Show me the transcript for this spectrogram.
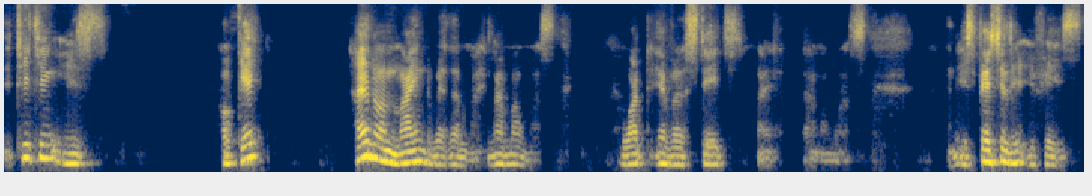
the teaching is okay, I don't mind whether my lama was whatever stage my lama was, and especially if he's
